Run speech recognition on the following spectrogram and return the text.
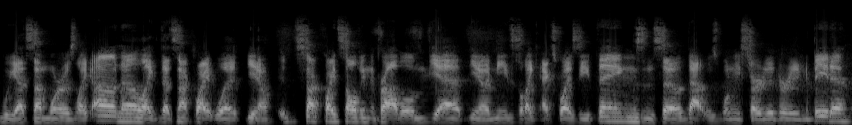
we got some where it was like, oh no, like that's not quite what, you know, it's not quite solving the problem yet. You know, it needs like XYZ things. And so that was when we started iterating the beta.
